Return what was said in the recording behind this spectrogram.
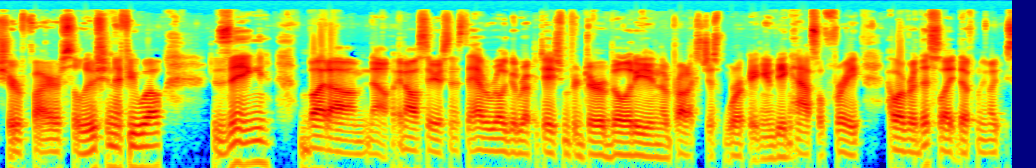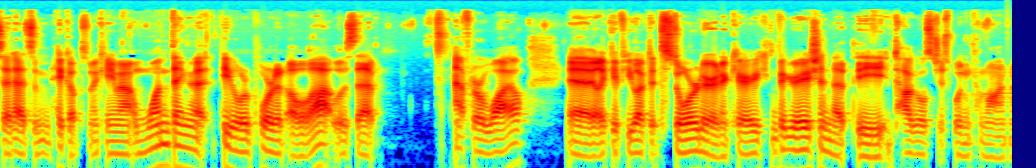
surefire solution if you will zing. But um, no, in all seriousness, they have a really good reputation for durability and their products just working and being hassle free. However, this light definitely, like we said, had some hiccups when it came out. And one thing that people reported a lot was that after a while, uh, like if you left it stored or in a carry configuration that the toggles just wouldn't come on.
